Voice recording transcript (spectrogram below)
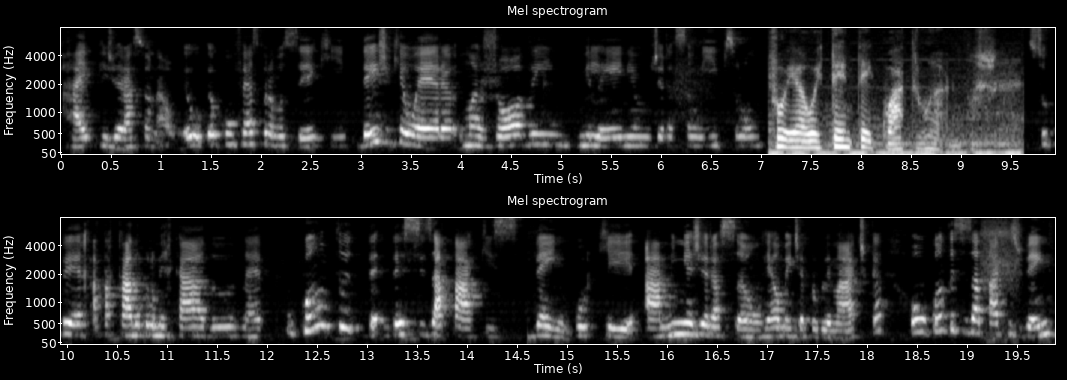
hype geracional. Eu, eu confesso para você que desde que eu era uma jovem millennial, geração Y, foi há 84 anos super atacada pelo mercado, né? O quanto de, desses ataques vêm porque a minha geração realmente é problemática, ou o quanto esses ataques vêm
